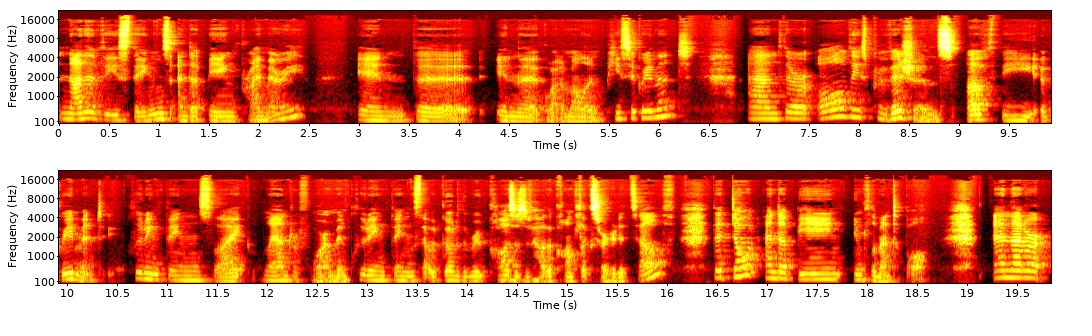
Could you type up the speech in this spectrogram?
none of these things end up being primary in the in the Guatemalan peace agreement, and there are all these provisions of the agreement, including things like land reform, including things that would go to the root causes of how the conflict started itself, that don't end up being implementable and that are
